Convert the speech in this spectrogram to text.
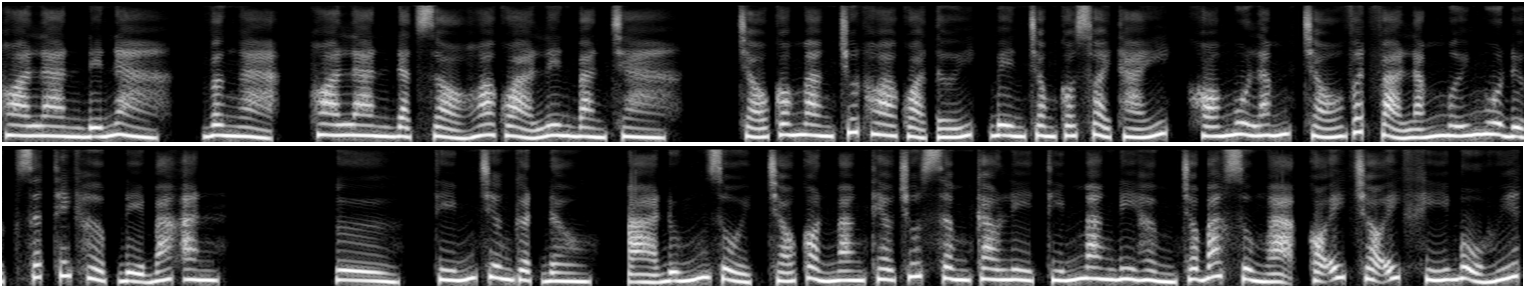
Hoa Lan đến à, vâng ạ, Hoa Lan đặt giỏ hoa quả lên bàn trà. Cháu có mang chút hoa quả tới, bên trong có xoài thái, khó mua lắm, cháu vất vả lắm mới mua được, rất thích hợp để bác ăn. Ừ, tím trương gật đầu. À đúng rồi, cháu còn mang theo chút sâm cao ly tím mang đi hầm cho bác dùng ạ, có ích cho ích khí bổ huyết.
